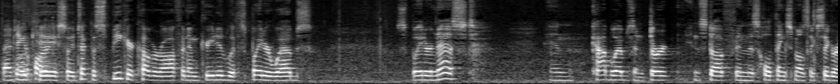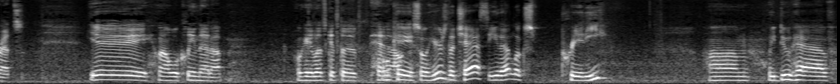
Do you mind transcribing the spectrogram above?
Time to take it apart. Okay, so I took the speaker cover off and I'm greeted with spider webs, spider nest, and cobwebs and dirt and stuff, and this whole thing smells like cigarettes. Yay! Well, we'll clean that up. Okay, let's get the head out. Okay, so here's the chassis. That looks pretty. Um, we do have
